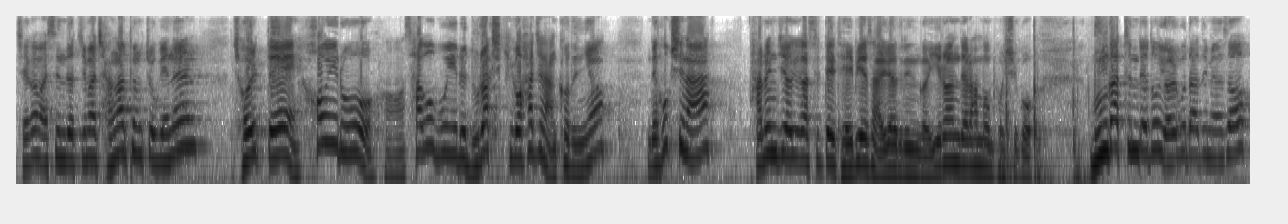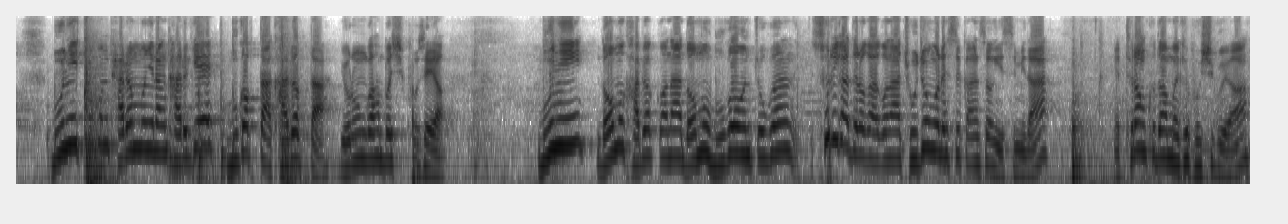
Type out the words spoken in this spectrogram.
제가 말씀드렸지만 장안평 쪽에는 절대 허위로 어, 사고 부위를 누락시키고 하진 않거든요. 근데 혹시나 다른 지역에 갔을 때 대비해서 알려드리는 거 이런 데를 한번 보시고 문 같은 데도 열고 닫으면서 문이 조금 다른 문이랑 다르게 무겁다 가볍다 이런 거 한 번씩 보세요. 문이 너무 가볍거나 너무 무거운 쪽은 수리가 들어가거나 조종을 했을 가능성이 있습니다. 네, 트렁크도 한번 이렇게 보시고요.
